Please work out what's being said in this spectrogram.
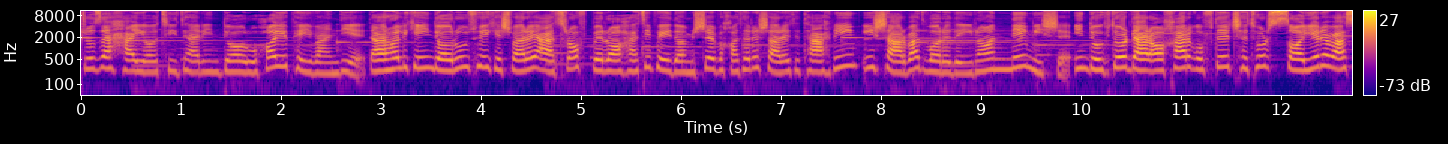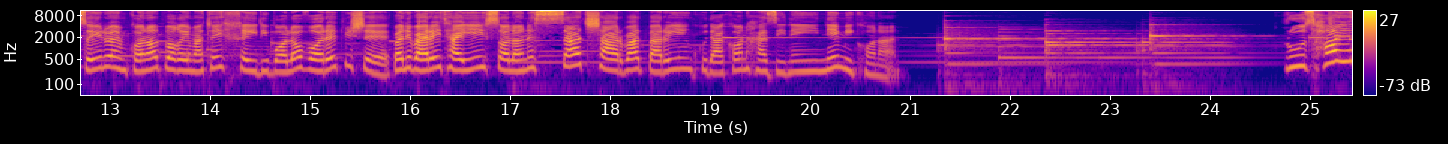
جز حیاتی ترین داروهای پیوندیه. در حالی که این دارو توی کشورهای اطراف به راحتی پیدا میشه به خاطر شرایط تحریم این شربت وارد ایران نمیشه. این دکتر در آخر گفته چطور سایر وسایل و امکانات با قیمتهای خیلی بالا وارد میشه ولی برای تهیه سالانه 100 شربت برای این کودکان هزینه ای نمی کنن. روزهای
